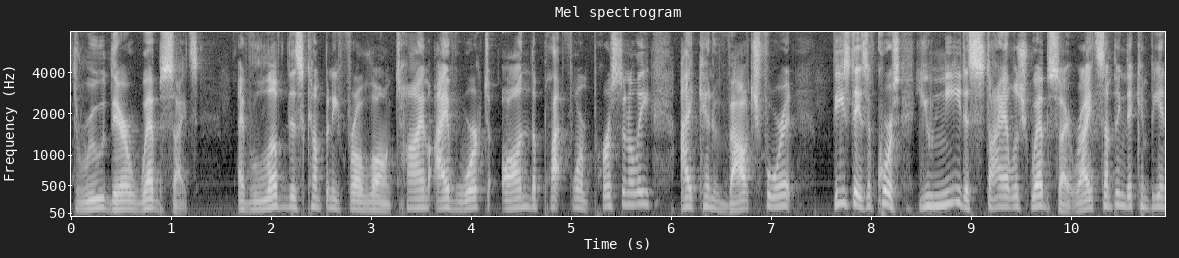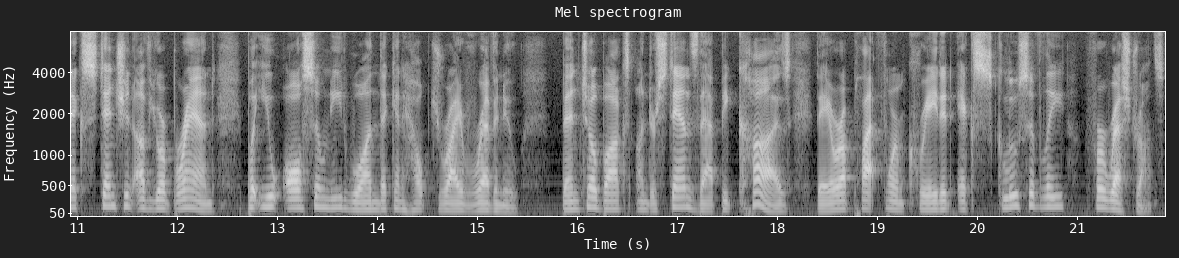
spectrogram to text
through their websites. I've loved this company for a long time. I've worked on the platform personally. I can vouch for it. These days, of course, you need a stylish website, right? Something that can be an extension of your brand, but you also need one that can help drive revenue. Bento Box understands that because they are a platform created exclusively for restaurants.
